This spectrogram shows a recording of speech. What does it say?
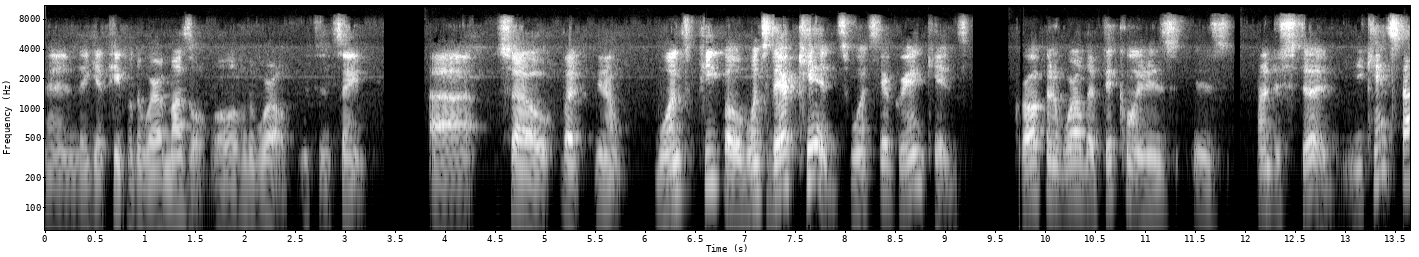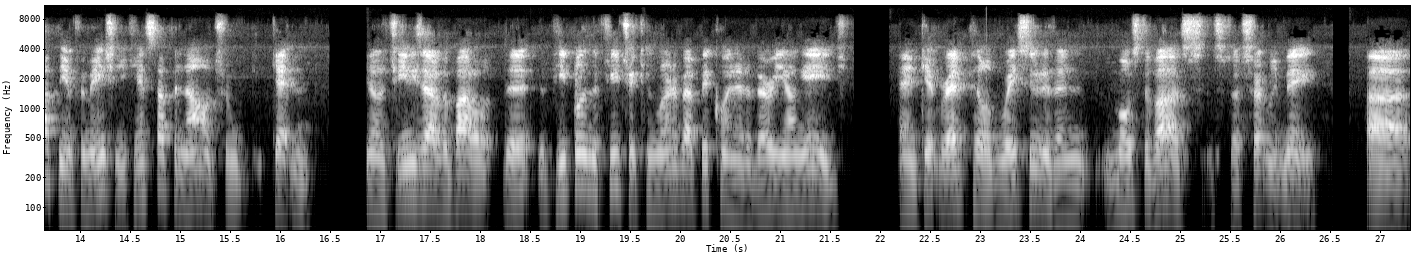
and they get people to wear a muzzle all over the world. It's insane. Uh, so, but you know, once people, once their kids, once their grandkids grow up in a world that Bitcoin is is understood. You can't stop the information. You can't stop the knowledge from getting, you know, genie's out of the bottle. The the people in the future can learn about Bitcoin at a very young age and get red pilled way sooner than most of us, certainly me, uh,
